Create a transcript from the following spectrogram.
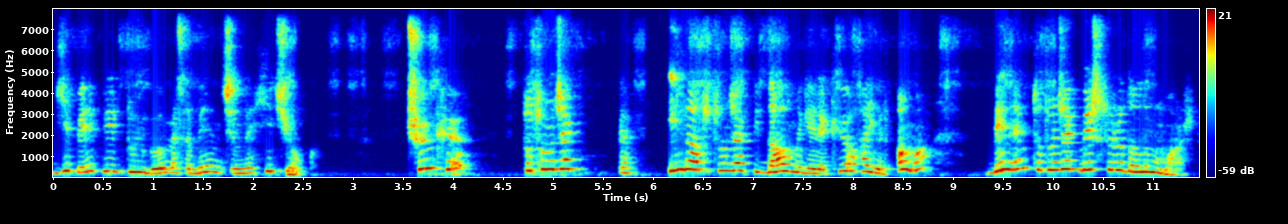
gibi bir duygu mesela benim içimde hiç yok. Çünkü tutunacak illa tutunacak bir dal mı gerekiyor? Hayır ama benim tutunacak bir sürü dalım var.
